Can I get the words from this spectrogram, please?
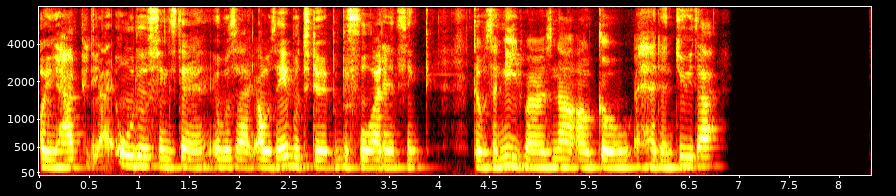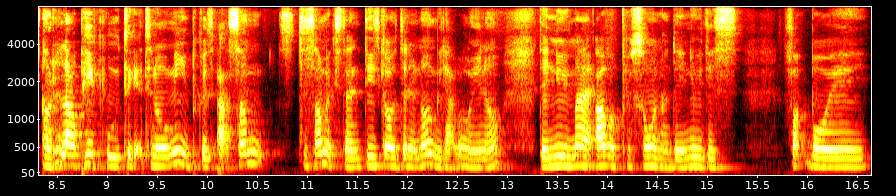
are you happy, like all those things there. It was like I was able to do it, but before I didn't think there was a need. Whereas now I'll go ahead and do that. I would allow people to get to know me because at some to some extent these girls didn't know me that well. You know, they knew my other persona. They knew this fuckboy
